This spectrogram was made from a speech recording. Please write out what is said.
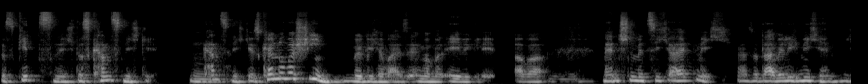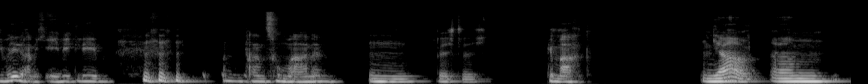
das gibt es nicht, das kann es nicht geben. Mhm. Kann es nicht. Es können nur Maschinen möglicherweise irgendwann mal ewig leben, aber mhm. Menschen mit Sicherheit nicht. Also da will ich nicht hin. Ich will gar nicht ewig leben. Und Transhumanen. Mhm, richtig. Gemacht. Ja, ähm,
